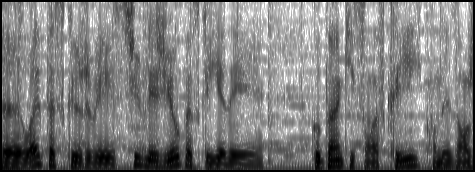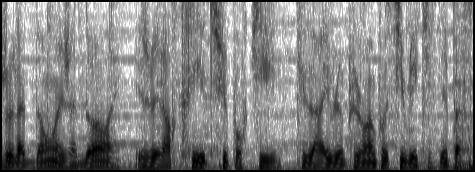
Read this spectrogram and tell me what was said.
Euh, ouais, parce que je vais suivre les JO parce qu'il y a des copains qui sont inscrits, qui ont des enjeux là-dedans et j'adore. Et, je vais leur crier dessus pour qu'ils arrivent le plus loin possible et qu'ils se dépassent.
